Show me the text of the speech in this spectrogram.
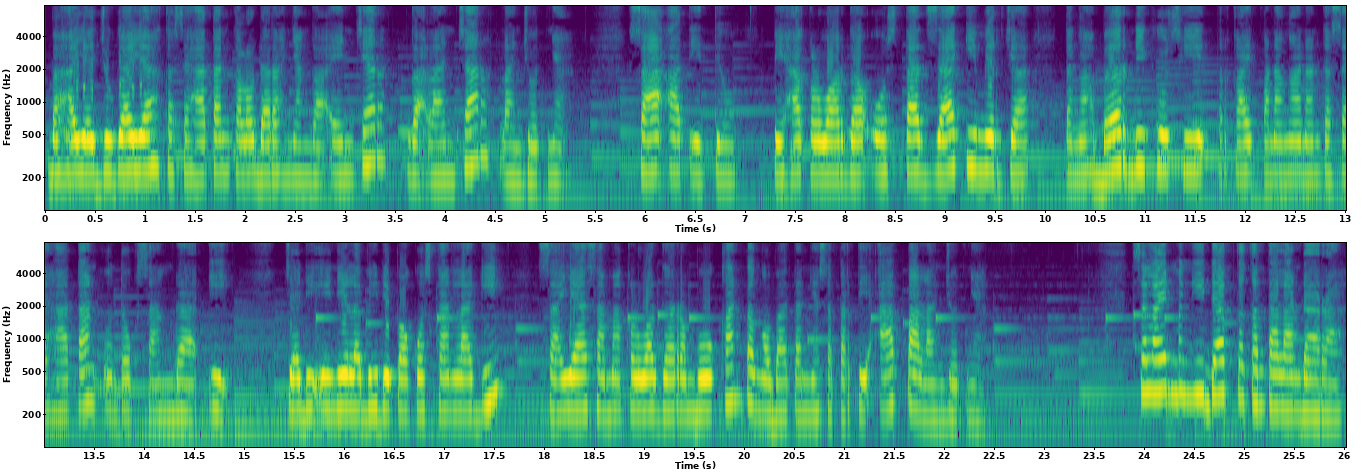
bahaya juga ya kesehatan kalau darahnya nggak encer, nggak lancar lanjutnya. Saat itu, pihak keluarga Ustadz Zaki Mirja tengah berdiskusi terkait penanganan kesehatan untuk sang dai. Jadi ini lebih difokuskan lagi saya sama keluarga rembukan pengobatannya seperti apa lanjutnya. Selain mengidap kekentalan darah,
